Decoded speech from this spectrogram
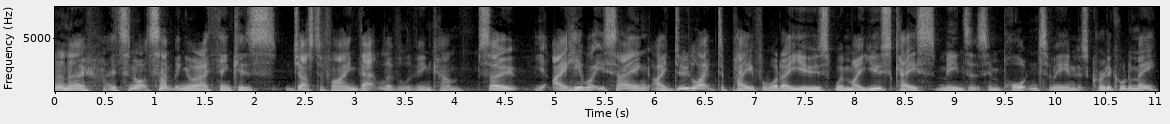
don't know. It's not something that I think is justifying that level of income. So I hear what you're saying. I do like to pay for what I use when my use case means it's important to me and it's critical to me.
